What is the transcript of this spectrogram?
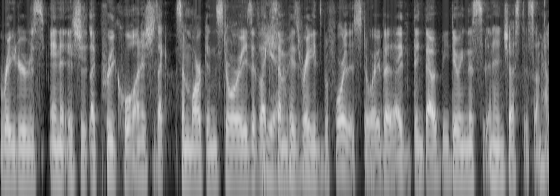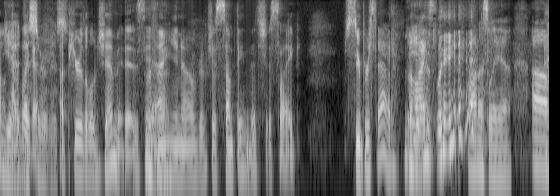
Raiders, and it's just like prequel, and it's just like some Markin stories of like Yeah. some of his raids before this story. But I think that would be doing this an injustice on how Yeah, kind of like a, a pure little gem it is. Yeah, Mm-hmm. you know, just something that's just like super sad, honestly. honestly yeah um,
